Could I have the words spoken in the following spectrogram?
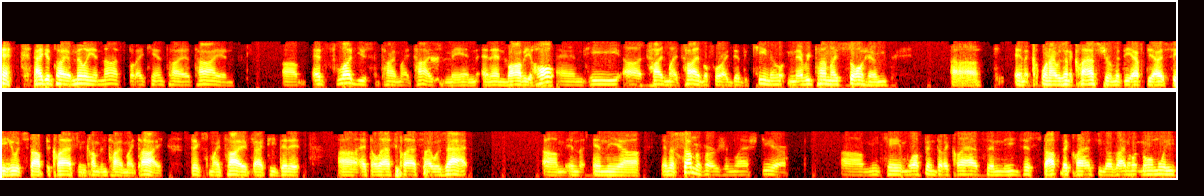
I can tie a million knots, but I can't tie a tie. And uh, Ed Flood used to tie my ties for me, and, and then Bobby Hall, and he uh, tied my tie before I did the keynote. And every time I saw him, uh, in a, when I was in a classroom at the FDIC, he would stop the class and come and tie my tie, fix my tie. In fact, he did it uh, at the last class I was at um, in the in the uh, in the summer version last year. Um, he came, walked into the class, and he just stopped the class. He goes, "I don't normally,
